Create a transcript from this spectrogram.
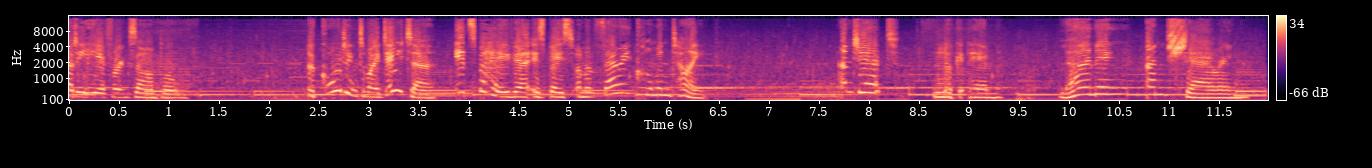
Buddy here, for example. According to my data, its behaviour is based on a very common type. And yet, look at him, learning and sharing.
